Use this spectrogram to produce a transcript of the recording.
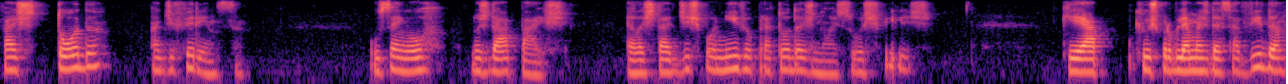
faz toda a diferença. O Senhor nos dá a paz. Ela está disponível para todas nós, suas filhas. Que, é a, que os problemas dessa vida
